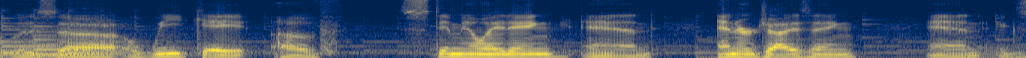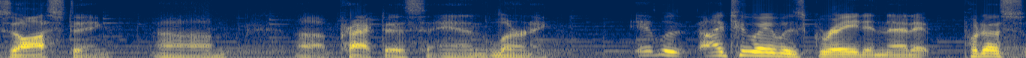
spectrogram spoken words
uh, a week of stimulating and energizing and exhausting um, uh, practice and learning. It was, I2A was great in that it put us,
